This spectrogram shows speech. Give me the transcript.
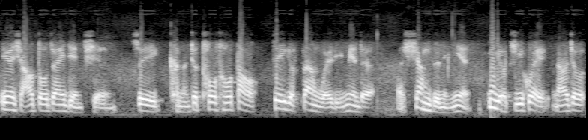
因为想要多赚一点钱，所以可能就偷偷到这一个范围里面的。呃，巷子里面一有机会，然后就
